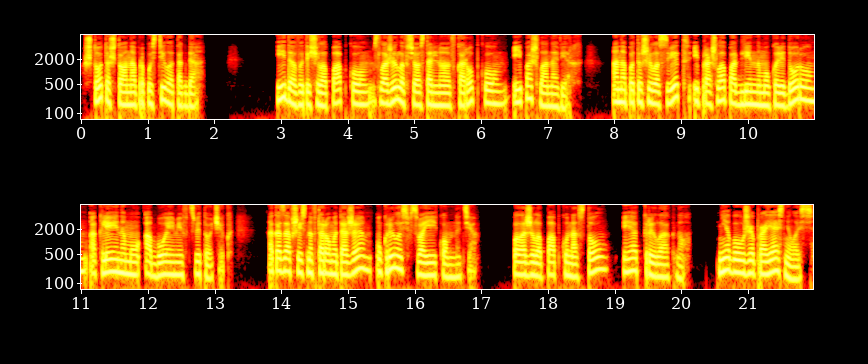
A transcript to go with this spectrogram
что-то, что она пропустила тогда. Ида вытащила папку, сложила все остальное в коробку и пошла наверх. Она потушила свет и прошла по длинному коридору, оклеенному обоями в цветочек. Оказавшись на втором этаже, укрылась в своей комнате положила папку на стол и открыла окно. Небо уже прояснилось,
